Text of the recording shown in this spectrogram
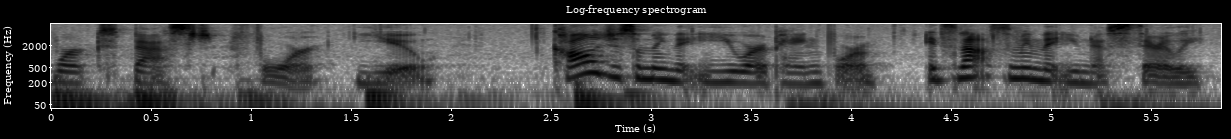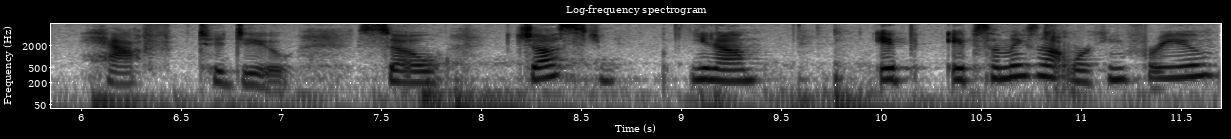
works best for you. College is something that you are paying for, it's not something that you necessarily have to do. So just, you know, if if something's not working for you,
